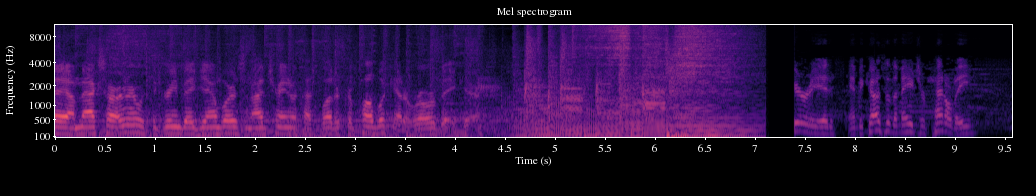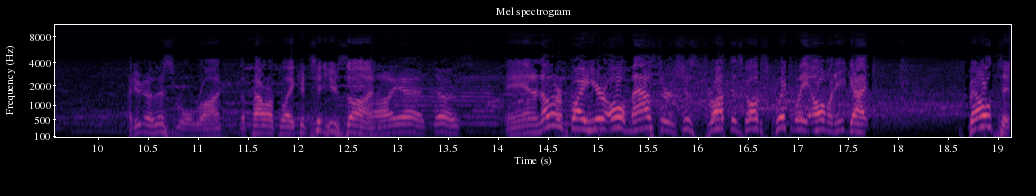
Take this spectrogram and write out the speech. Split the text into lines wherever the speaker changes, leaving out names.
Hey, I'm Max Hartner with the Green Bay Gamblers, and I train with Athletic Republic at Aurora Baycare.
Period, and because of the major penalty, I do know this rule, Ron. The power play continues on.
Oh, yeah, it does.
And another fight here. Oh, Masters just dropped his gloves quickly. Oh, and he got belted.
